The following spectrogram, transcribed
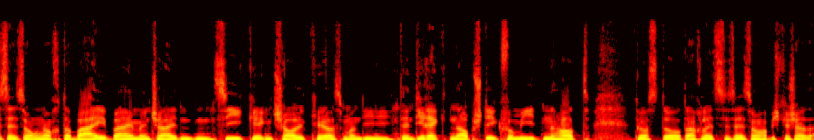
Saison noch dabei beim entscheidenden Sieg gegen Schalke, als man die, den direkten Abstieg vermieden hat. Du hast dort auch letzte Saison, habe ich geschaut,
